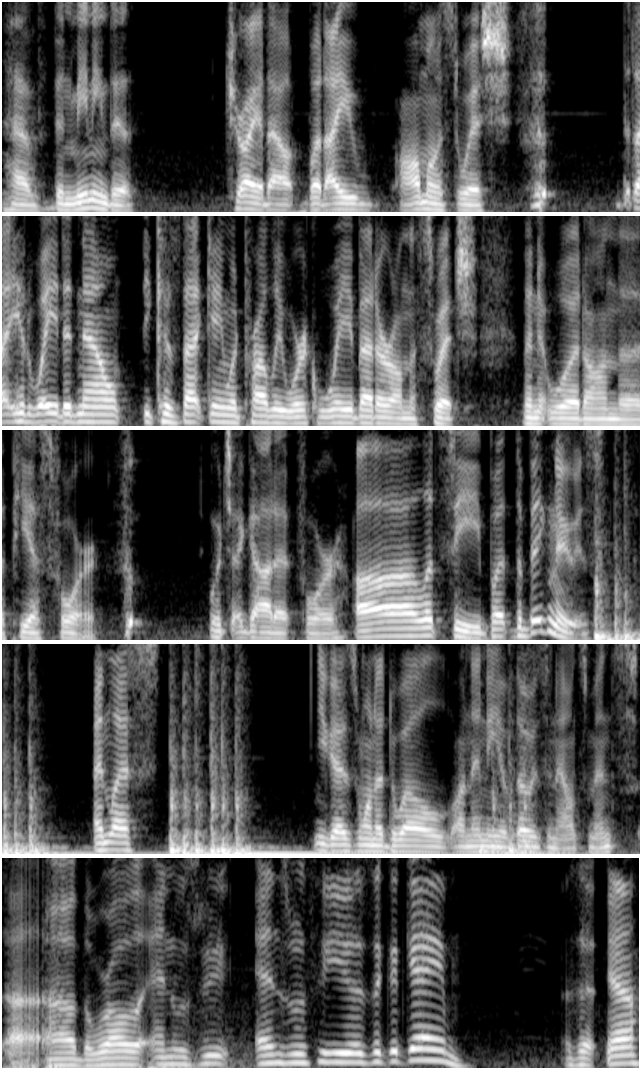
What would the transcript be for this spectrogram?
Have been meaning to try it out, but I almost wish that I had waited now because that game would probably work way better on the Switch than it would on the PS4, which I got it for. Uh, let's see. But the big news, unless you guys want to dwell on any of those announcements, uh, Uh, the world ends with ends with you is a good game. Is it? yeah,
